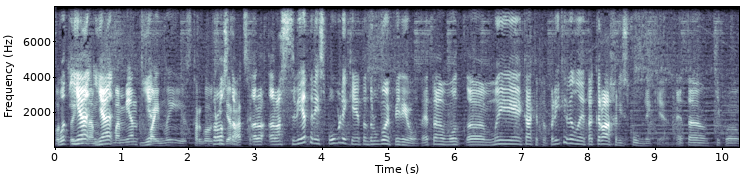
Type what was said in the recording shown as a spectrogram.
вот, Вот я- я- момент я- войны с торговой Просто федерацией. р- расцвет республики это другой период. Это вот э, мы, как это, приквелы, это крах республики. Это типа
